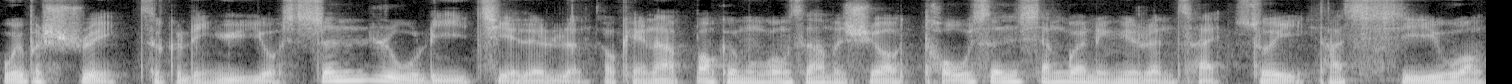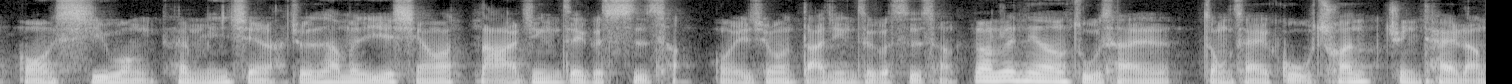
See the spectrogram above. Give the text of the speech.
Web Three 这个领域有深入理解的人。OK，那宝可梦公司他们需要投身相关领域人才，所以他希望哦，希望很明显啊，就是他们也想要打进这个市场，哦，也希望打进这个市场。那任天堂主裁总裁古川俊太郎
